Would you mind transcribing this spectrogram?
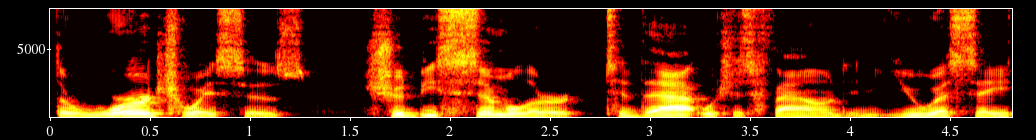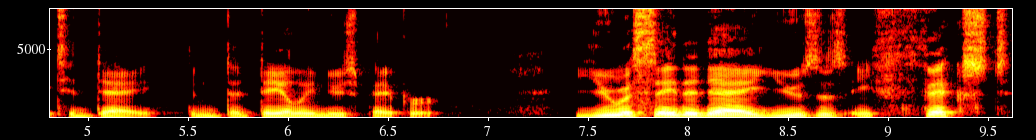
the word choices should be similar to that which is found in USA Today, the daily newspaper. USA Today uses a fixed,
